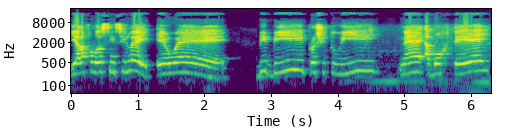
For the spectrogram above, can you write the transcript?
e ela falou assim, Cirlei, eu é bebi, prostituí, né? Abortei.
